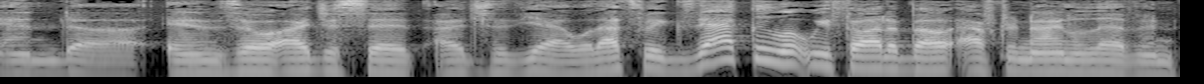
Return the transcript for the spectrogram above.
and uh, and so I just said, I just said, yeah, well, that's exactly what we thought about after 9/11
